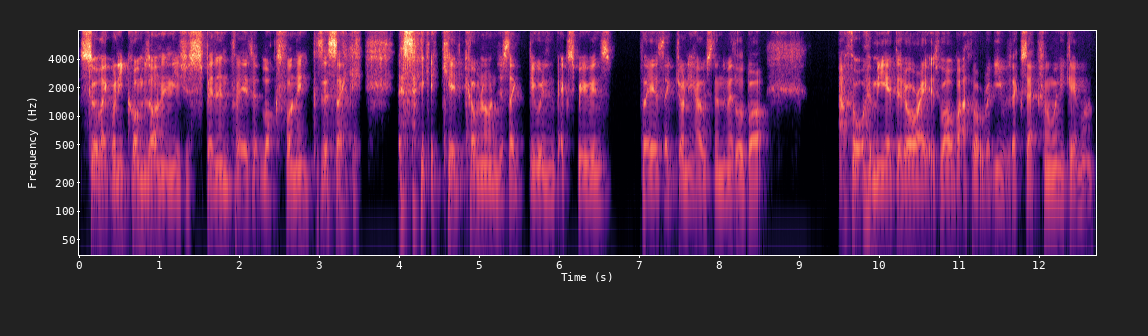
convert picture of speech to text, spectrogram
So like when he comes on and he's just spinning plays, it looks funny because it's like it's like a kid coming on just like doing experienced players like Jonny Howson in the middle. But I thought Hemir did all right as well, but I thought Riggy was exceptional when he came on.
